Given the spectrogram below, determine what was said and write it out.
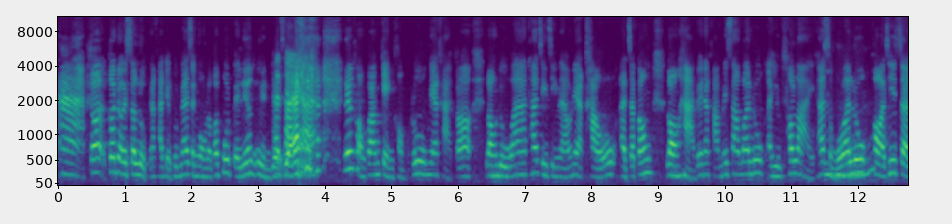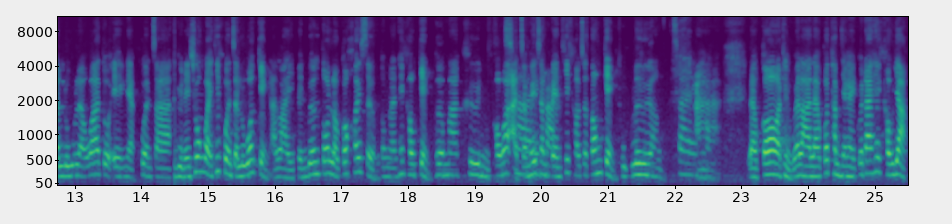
อะไรอย่างงี้อ่าก็ก็โดยสรุปนะคะ เดี๋ยวคุณแม่จะงงแล้วก็พูดไปเรื่องอื่นเยอะอะใช่แยะค่ะเรื่องของความเก่งของลูกเนี่ยค่ะ ก็ลองดูว่าถ้าจริง ๆแล้วเนี่ยเขาอาจจะต้องลองหาด้วยนะคะ ไม่ทราบว่าลูกอายุเท่าไหร่ ถ้าสมมติว่าอือหือลูกพอที่จะรู้แล้วว่าตัวเองเนี่ยควรจะอยู่ในช่วงวัยที่ควรจะรู้ว่าเก่งอะไร เป็นเบื้องต้นเราก็ค่อยเสริมตรงนั้นให้เขาเก่งเพิ่มมากขึ้น เพราะว่าอาจจะไม่จำเป็นที่เขาจะต้องเก่งทุกเรื่องใช่อ่าค่ะแล้วก็ถึงเวลาแล้วก็ทำยังไงก็ได้ให้เขาอยาก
